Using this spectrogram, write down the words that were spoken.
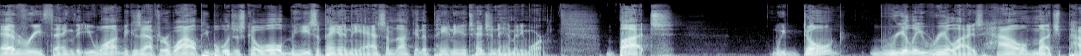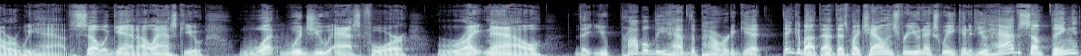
everything that you want because after a while people will just go, "Well, he's a pain in the ass. I'm not going to pay any attention to him anymore." But we don't really realize how much power we have. So, again, I'll ask you, what would you ask for right now that you probably have the power to get? Think about that. That's my challenge for you next week. And if you have something,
